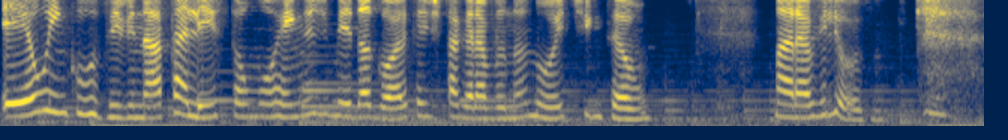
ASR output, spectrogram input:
Eu, inclusive, Nathalie, estou morrendo de medo agora que a gente está gravando à noite, então, maravilhoso.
